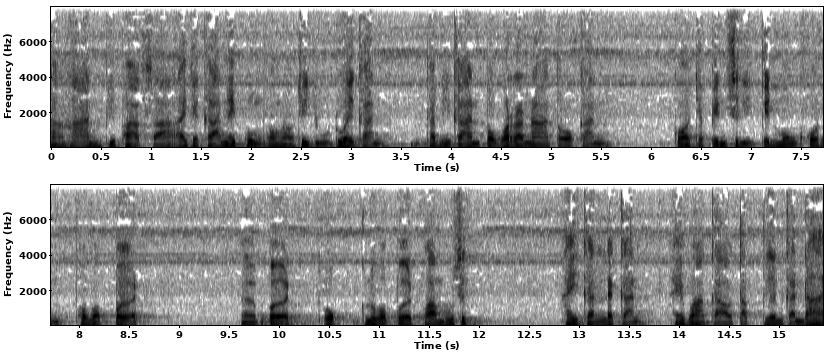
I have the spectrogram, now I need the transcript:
ทหารพิพากษาอายการในกลุ่มของเราที่อยู่ด้วยกัน ถ้ามีการประวรณาต่อกัน ก็จะเป็นสิริเป็นมงคล เพราะว่าเปิดเปิด อกหรือว่าเปิดความรู้สึกให้กันและกัน ให้ว่ากล่าวตักเตือนกันได้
